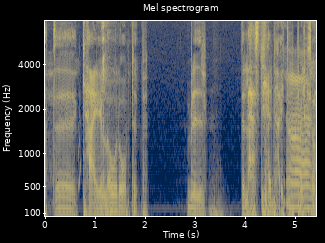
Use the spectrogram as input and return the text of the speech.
att eh, Kylo då typ blir the last jedi? Typ, Ja. liksom.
